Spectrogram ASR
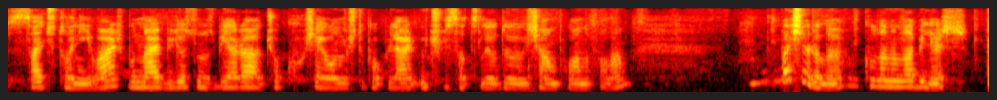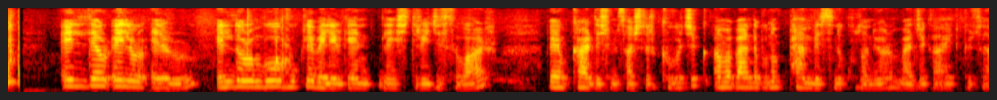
Saç toniği var. Bunlar biliyorsunuz bir ara çok şey olmuştu popüler. Üçlü satılıyordu şampuanı falan. Başarılı, kullanılabilir. Eldor, Eldor, Eldor, Eldor'un bu bukle belirginleştiricisi var. Benim kardeşimin saçları kıvırcık ama ben de bunun pembesini kullanıyorum. Bence gayet güzel.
